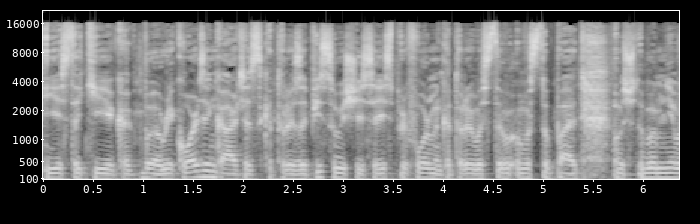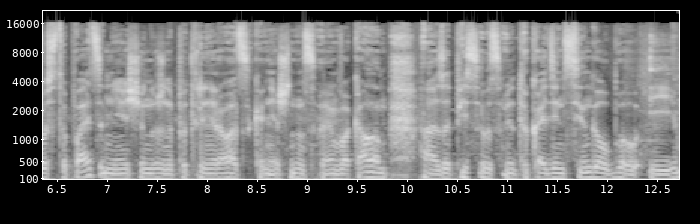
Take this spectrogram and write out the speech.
Есть такие как бы recording artists, которые записывающиеся, есть перформер, которые выступают. Вот чтобы мне выступать, мне еще нужно потренироваться, конечно, над своим вокалом. А записываться у меня только один сингл был. И,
